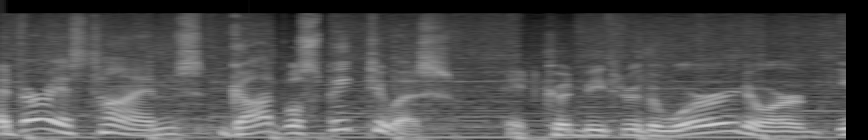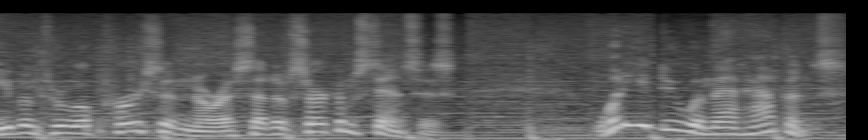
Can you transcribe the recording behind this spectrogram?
At various times, God will speak to us. It could be through the Word or even through a person or a set of circumstances. What do you do when that happens?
